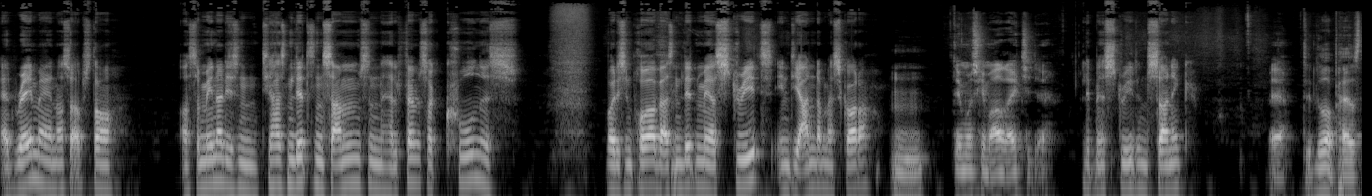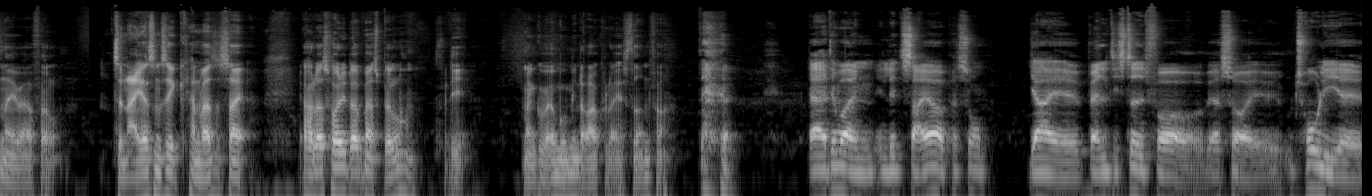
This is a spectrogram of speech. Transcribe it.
at Rayman også opstår? Og så minder de sådan, de har sådan lidt sådan samme sådan 90'er coolness, hvor de sådan prøver at være sådan lidt mere street end de andre maskotter. Mm. Det er måske meget rigtigt, ja. Lidt mere street end Sonic. Ja, Det lyder passende i hvert fald. Så nej, jeg synes ikke, han var så sej. Jeg holdt også hurtigt op med at spille ham, fordi man kunne være Mumin Dracula i stedet for. ja det var en, en lidt sejere person. Jeg øh, valgte i stedet for at være så øh, utrolig øh,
